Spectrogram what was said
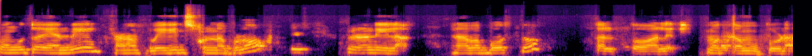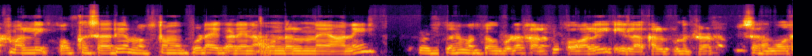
పొంగుతాయండి. మనం వేగించుకున్నప్పుడు చూడండి ఇలా రవ పోస్తూ కలుపుకోవాలి. మొత్తము కూడా మళ్ళీ ఒక్కసారి మొత్తము కూడా ఎక్కడైనా ఉండలు ఉన్నాయా అని చూసుకొని మొత్తం కూడా కలుపుకోవాలి. ఇలా కలుపుకున్న తర్వాత ఒకసారి మూత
